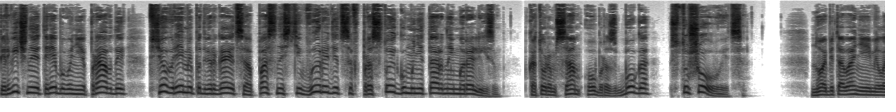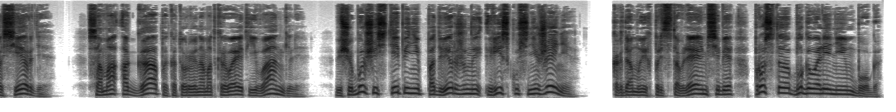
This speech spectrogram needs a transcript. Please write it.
первичное требование правды все время подвергается опасности выродиться в простой гуманитарный морализм, в котором сам образ Бога стушевывается. Но обетование милосердия, сама агапа, которую нам открывает Евангелие, в еще большей степени подвержены риску снижения, когда мы их представляем себе просто благоволением Бога,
